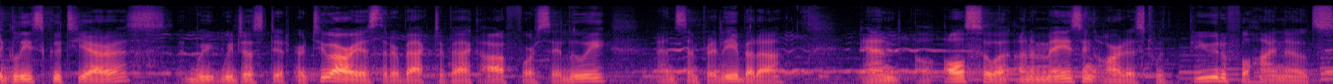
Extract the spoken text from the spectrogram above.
Eglise Gutierrez, we, we just did her two arias that are back to back, A Forse Lui and Sempre Libera, and also an amazing artist with beautiful high notes.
